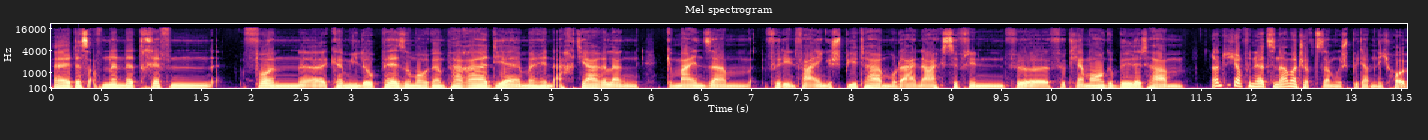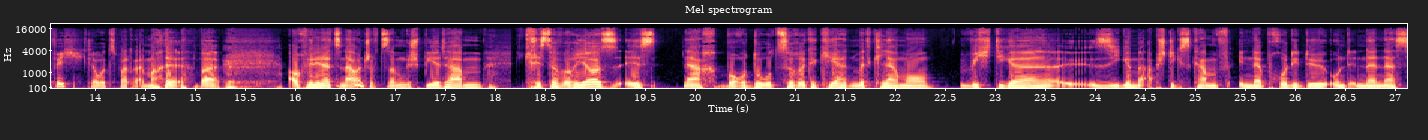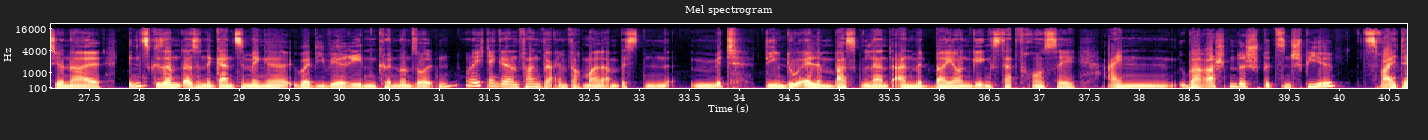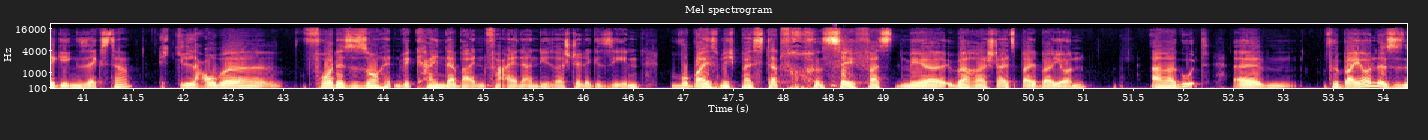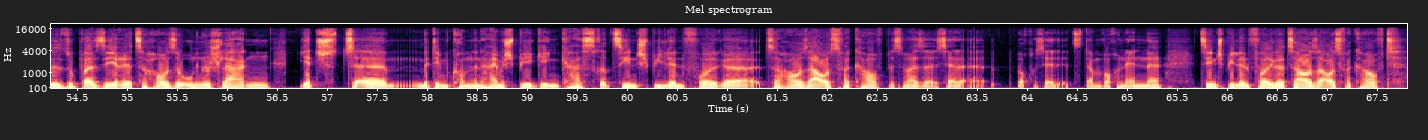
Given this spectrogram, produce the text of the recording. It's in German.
Äh, das Aufeinandertreffen von äh, Camilo Lopez und Morgan Parra, die ja immerhin acht Jahre lang gemeinsam für den Verein gespielt haben oder eine Achse für, den, für, für Clermont gebildet haben natürlich auch für die Nationalmannschaft zusammengespielt haben. Nicht häufig, ich glaube zwei, dreimal, aber auch für die Nationalmannschaft zusammengespielt haben. Christophe Urios ist nach Bordeaux zurückgekehrt mit Clermont. Wichtiger Sieg im Abstiegskampf in der Pro D2 und in der National. Insgesamt also eine ganze Menge, über die wir reden können und sollten. Und ich denke, dann fangen wir einfach mal am besten mit dem Duell im Baskenland an mit Bayonne gegen Stade Francais. Ein überraschendes Spitzenspiel Zweiter gegen Sechster. Ich glaube, vor der Saison hätten wir keinen der beiden Vereine an dieser Stelle gesehen. Wobei es mich bei Stade Francais fast mehr überrascht als bei Bayonne. Aber gut. Ähm, für Bayonne ist es eine super Serie zu Hause ungeschlagen. Jetzt äh, mit dem kommenden Heimspiel gegen Castre zehn Spiele in Folge zu Hause ausverkauft, beziehungsweise ist ja äh, doch ist ja jetzt am Wochenende zehn Spiele in Folge zu Hause ausverkauft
